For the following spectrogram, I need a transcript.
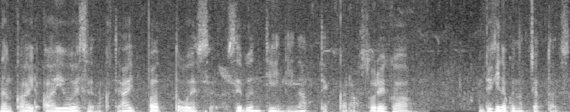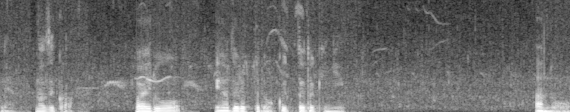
なんか iOS じゃなくて iPadOS17 になってから、それができなくなっちゃったんですね。なぜか、ファイルを AirDrop で送ったときに、あの、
